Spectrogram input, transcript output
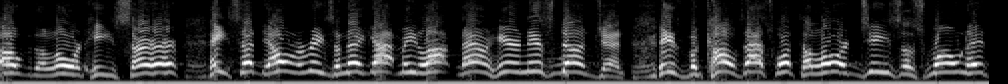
over the Lord he served. He said, The only reason they got me locked down here in this dungeon is because that's what the Lord Jesus wanted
